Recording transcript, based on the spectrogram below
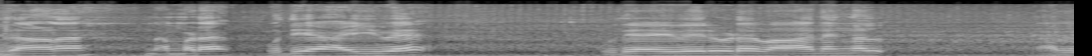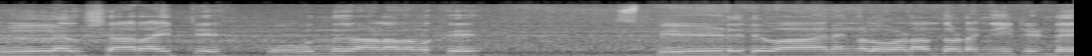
ഇതാണ് നമ്മുടെ പുതിയ ഹൈവേ. പുതിയ ഹൈവേയിലൂടെ വാഹനങ്ങൾ നല്ല ഉഷാറായിട്ട് പോകുന്നത് കാണാം നമുക്ക്. സ്പീഡിൽ വാഹനങ്ങൾ ഓടാൻ തുടങ്ങിയിട്ടുണ്ട്.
